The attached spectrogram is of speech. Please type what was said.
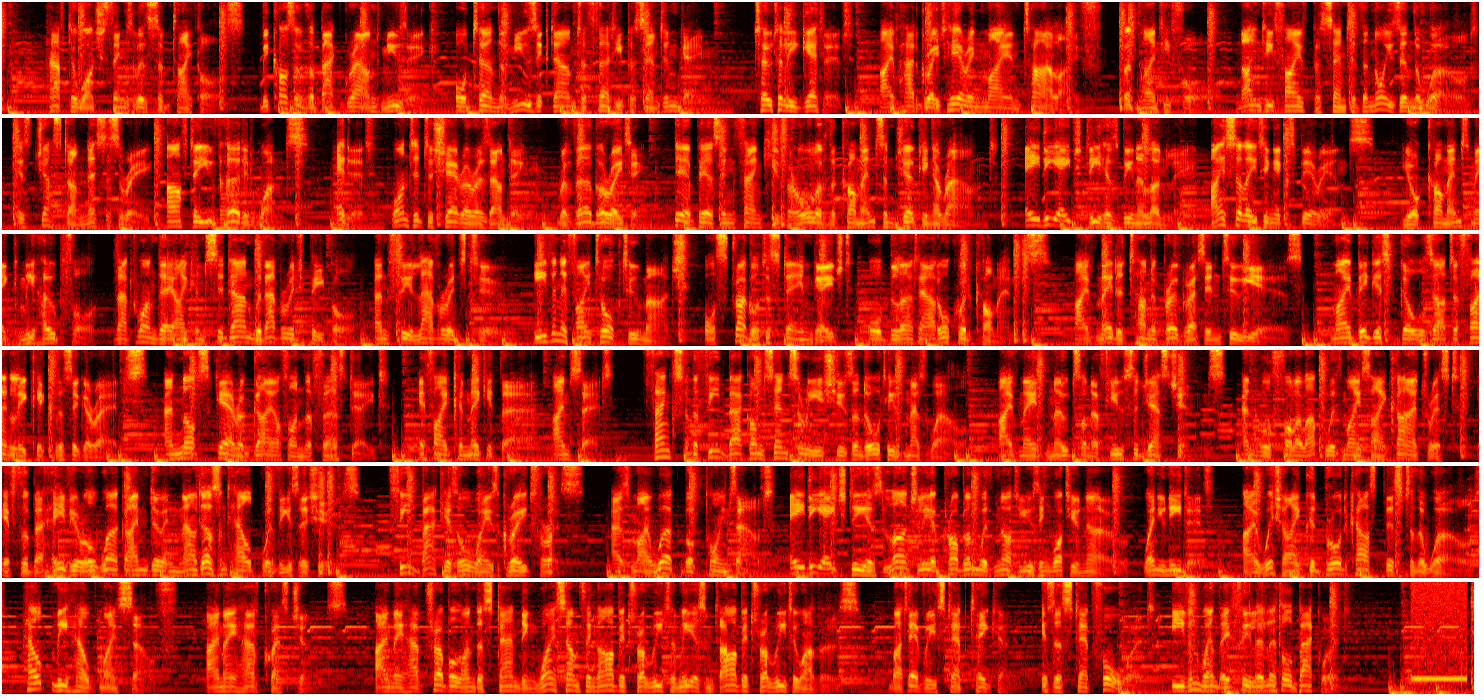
Have to watch things with subtitles because of the background music, or turn the music down to 30% in game. Totally get it. I've had great hearing my entire life, but 94, 95% of the noise in the world is just unnecessary after you've heard it once. Edit. Wanted to share a resounding, reverberating, ear piercing thank you for all of the comments and joking around. ADHD has been a lonely, isolating experience. Your comments make me hopeful that one day I can sit down with average people and feel average too. Even if I talk too much, or struggle to stay engaged, or blurt out awkward comments. I've made a ton of progress in 2 years. My biggest goals are to finally kick the cigarettes and not scare a guy off on the first date. If I can make it there, I'm set. Thanks for the feedback on sensory issues and autism as well. I've made notes on a few suggestions and will follow up with my psychiatrist if the behavioral work I'm doing now doesn't help with these issues. Feedback is always great for us. As my workbook points out, ADHD is largely a problem with not using what you know when you need it. I wish I could broadcast this to the world. Help me help myself. I may have questions. I may have trouble understanding why something arbitrary to me isn't arbitrary to others. But every step taken is a step forward, even when they feel a little backward.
